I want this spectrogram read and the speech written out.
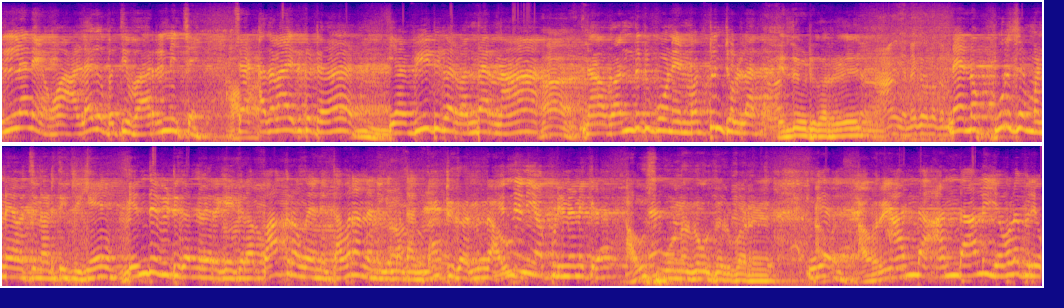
இல்லனே உன் அழக பத்தி வர்ணிச்சேன். சரி அதெல்லாம் இருக்கட்டும். என் வீட்டுக்கார் வந்தாருன்னா. நான் வந்துட்டு போனேன்னு மட்டும் சொல்லாத எந்த வீட்டுக்காரரு நான் என்ன புருஷன் பண்ணைய வச்சு நடத்திட்டு இருக்கேன்? எந்த வீட்டுக்காரன்னு வேற கேக்குறா? பாக்குறவங்க என்னை தவறா நினைக்க மாட்டாங்க வீட்டுக்காரன்னு என்ன நீ அப்படி நினைக்கிற? ஹவுஸ் ஓனர்னு ஒருத்தர் இருப்பாரு. அவரே அந்த அந்த ஆளு எவ்வளவு பெரிய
